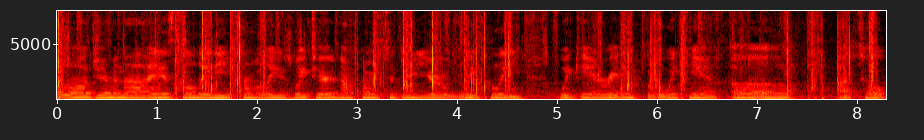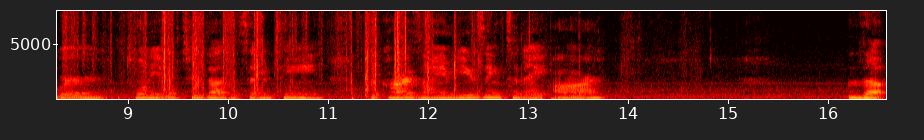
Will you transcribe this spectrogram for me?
Hello, Gemini. It's Malady from Malady's Way Tarot, and I'm coming to do your weekly weekend reading for the weekend of October 20th, 2017. The cards I am using today are The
